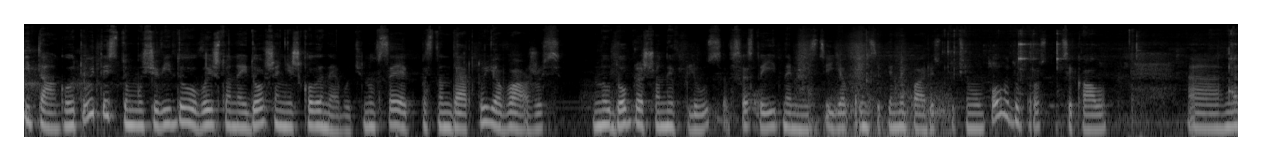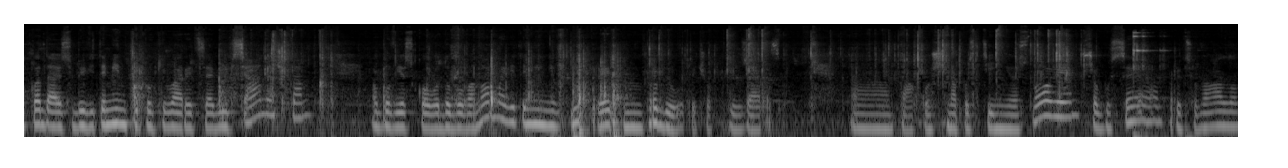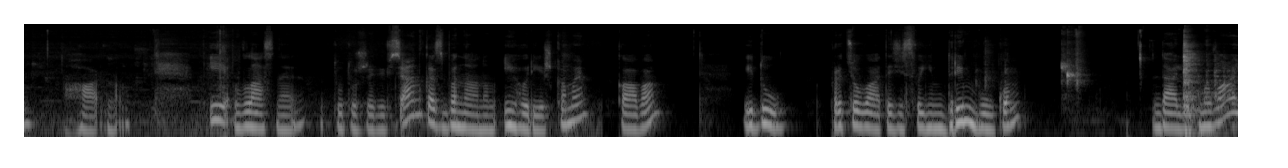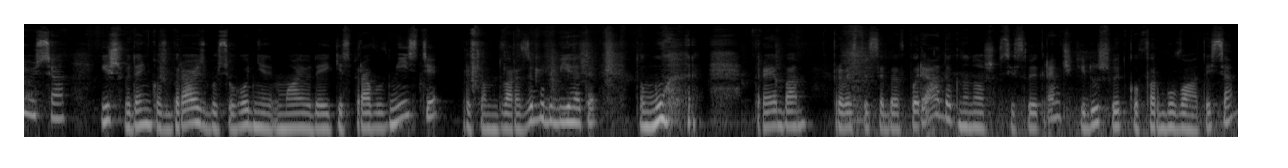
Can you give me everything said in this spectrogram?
І так, готуйтесь, тому що відео вийшло найдовше, ніж коли-небудь. Ну, все як по стандарту, я важусь. Ну, добре, що не в плюс, все стоїть на місці. Я, в принципі, не парюсь по цьому поводу, просто цікаво. Е, накладаю собі вітамінки, поки вариться вівсяночка. Обов'язково добова норма вітамінів і при, пробіотичок зараз. Е, також на постійній основі, щоб усе працювало гарно. І, власне, тут уже вівсянка з бананом і горішками, кава. Іду працювати зі своїм дрімбуком. Далі вмиваюся і швиденько збираюсь, бо сьогодні маю деякі справи в місті, причому два рази буду бігати, тому треба привести себе в порядок, наношу всі свої кремчики, йду швидко фарбуватися.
